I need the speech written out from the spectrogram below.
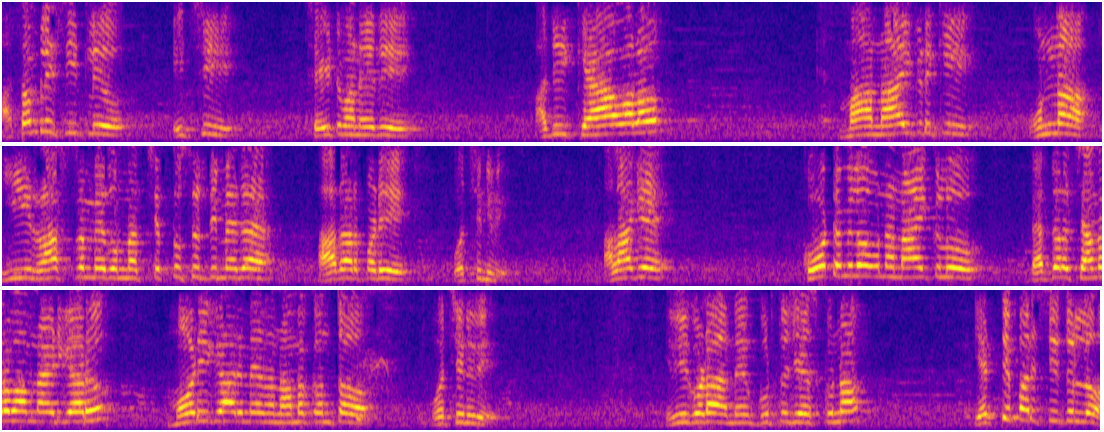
అసెంబ్లీ సీట్లు ఇచ్చి చేయటం అనేది అది కేవలం మా నాయకుడికి ఉన్న ఈ రాష్ట్రం మీద ఉన్న చిత్తశుద్ధి మీద ఆధారపడి వచ్చినవి. అలాగే కూటమిలో ఉన్న నాయకులు పెద్దలు చంద్రబాబు నాయుడు గారు మోడీ గారి మీద నమ్మకంతో వచ్చినవి. ఇవి కూడా మేము గుర్తు చేసుకున్నాం. ఎట్టి పరిస్థితుల్లో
